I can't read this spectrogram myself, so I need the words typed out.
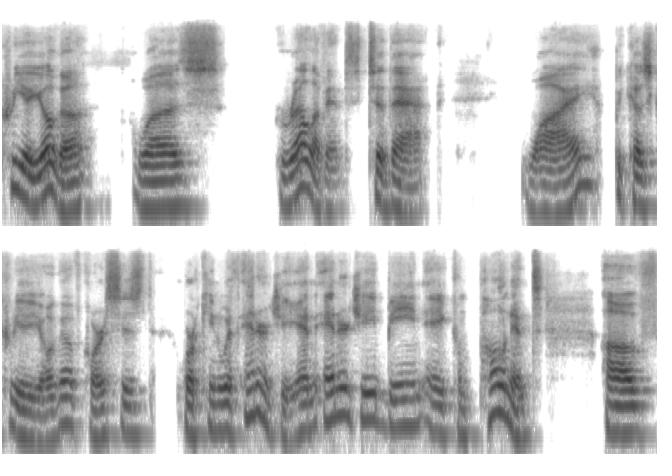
Kriya Yoga was relevant to that. Why? Because Kriya Yoga, of course, is working with energy, and energy being a component of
